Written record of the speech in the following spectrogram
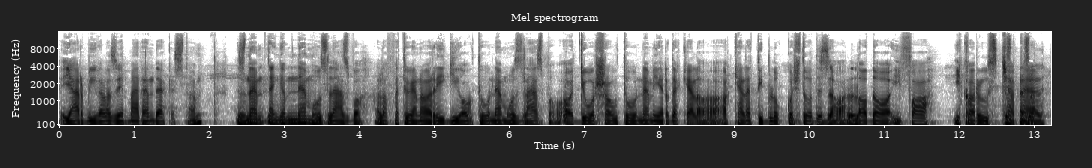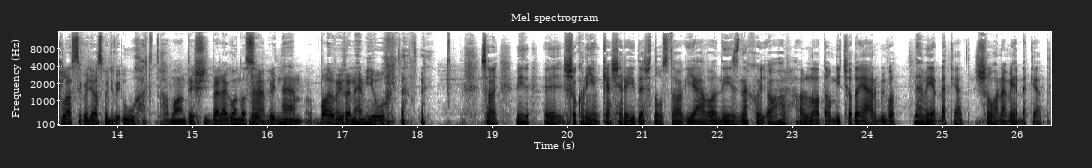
járművel azért már rendelkeztem. Ez nem, engem nem hoz lázba alapvetően a régi autó, nem hoz lázba a gyors autó, nem érdekel a, a keleti blokkos, tudod, ez a Lada, IFA, Icarus, Ez Csepel. a klasszik, hogy azt mondjuk, hogy ú, hát Trabant, és így belegondolsz, Nem. hogy, hogy nem, valamivel nem jó. Szóval mind, sokan ilyen keserédes nosztalgiával néznek, hogy a, a Lada micsoda jármű volt. Nem érdekelt, soha nem érdekelt.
